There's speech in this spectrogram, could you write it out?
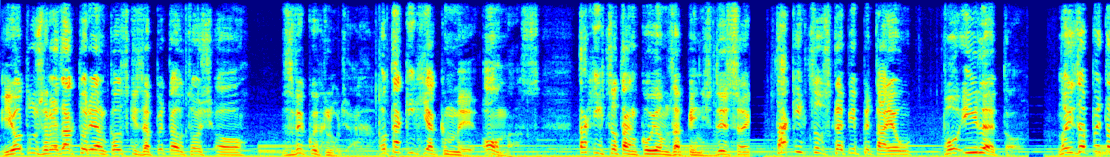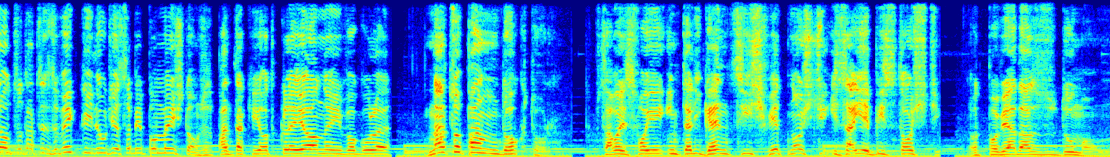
I otóż redaktor Jankowski zapytał coś o zwykłych ludziach. O takich jak my, o nas. Takich, co tankują za pięć dyszek. Takich, co w sklepie pytają, po ile to? No i zapytał, co tacy zwykli ludzie sobie pomyślą, że pan taki odklejony i w ogóle. Na co pan doktor w całej swojej inteligencji, świetności i zajebistości odpowiada z dumą.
